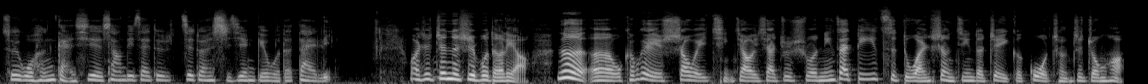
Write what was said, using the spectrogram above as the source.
所以我很感谢上帝在这这段时间给我的带领。哇，这真的是不得了！那呃，我可不可以稍微请教一下，就是说，您在第一次读完圣经的这个过程之中，哈，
